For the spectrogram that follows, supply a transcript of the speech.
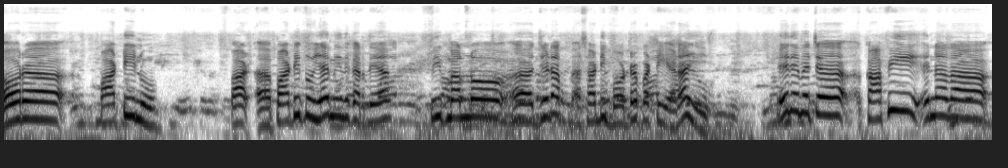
ਔਰ ਪਾਰਟੀ ਨੂੰ ਪਾ- ਅ, ਪਾਰਟੀ ਤੋਂ ਇਹ ਉਮੀਦ ਕਰਦੇ ਆ ਵੀ ਮੰਨ ਲਓ ਅ, ਜਿਹੜਾ ਸਾਡੀ ਬਾਰਡਰ ਪੱਟੀ ਹੈ ਨਾ ਜੀ ਇਹਦੇ ਵਿੱਚ ਕਾਫੀ ਇਹਨਾਂ ਦਾ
